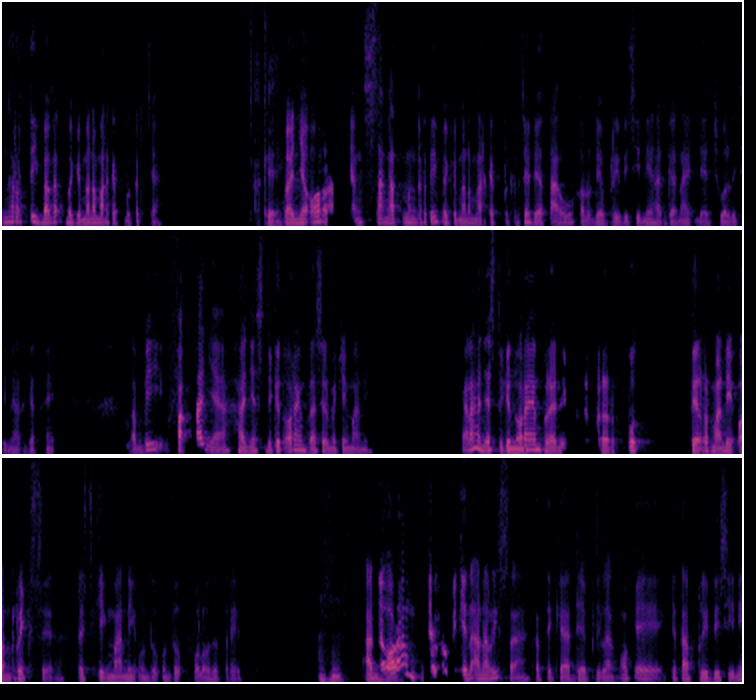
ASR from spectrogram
ngerti banget bagaimana market bekerja. Okay. Banyak orang yang sangat mengerti bagaimana market bekerja, dia tahu kalau dia beli di sini harga naik, dia jual di sini harga naik. Hmm. Tapi faktanya hanya sedikit orang yang berhasil making money. Karena hanya sedikit hmm. orang yang berani benar-benar put their money on risk ya, risking money untuk untuk follow the trade. Mhm, Ada mhm. orang jago bikin analisa ketika dia bilang, "Oke, kita beli di sini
